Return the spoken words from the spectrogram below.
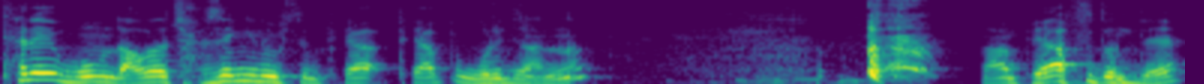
텔레비 보면 나보다 잘생긴 놈 있으면 배, 아- 배 아프고 그러진 않나? 난 배 아프던데.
